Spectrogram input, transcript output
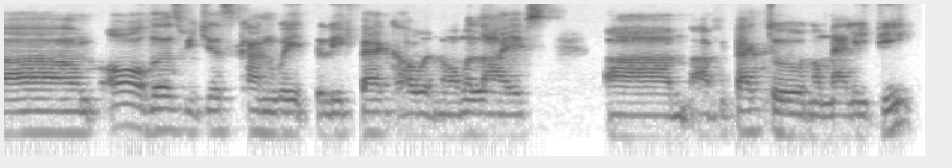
um, all of us, we just can't wait to live back our normal lives, um, uh, back to normality.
